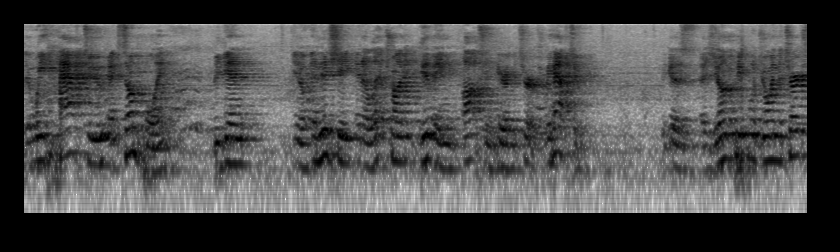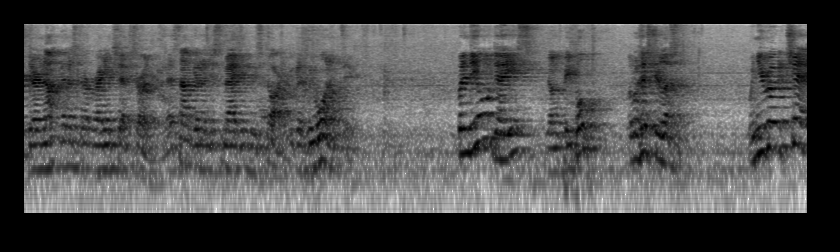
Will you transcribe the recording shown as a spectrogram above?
that we have to, at some point, begin, you know, initiate an electronic giving option here at the church. We have to. Because as young people join the church, they're not going to start writing checks, they? That's not going to just magically start because we want it to. But in the old days, young people, little history lesson. When you wrote a check,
